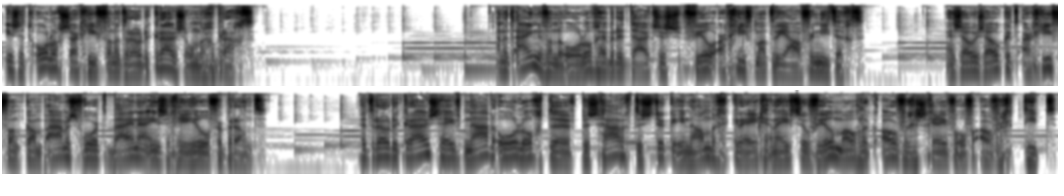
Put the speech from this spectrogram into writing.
is het oorlogsarchief van het Rode Kruis ondergebracht. Aan het einde van de oorlog hebben de Duitsers veel archiefmateriaal vernietigd. En zo is ook het archief van kamp Amersfoort bijna in zijn geheel verbrand. Het Rode Kruis heeft na de oorlog de beschadigde stukken in handen gekregen en heeft zoveel mogelijk overgeschreven of overgetypt.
